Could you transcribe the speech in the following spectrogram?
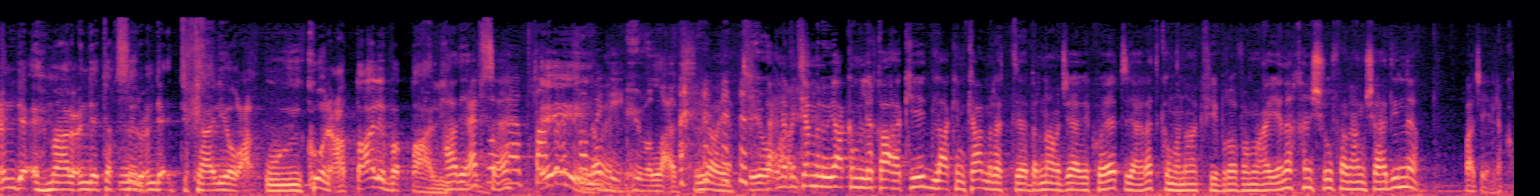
عنده إهمال وعنده تقصير وعنده اتكالية وع- ويكون على الطالب الطالي هذه عفسة. بطابع إيه. كوميدي إي والله والله إحنا. بنكمل وياكم اللقاء أكيد لكن كاميرا برنامج ليالي الكويت زارتكم هناك في بروفا معينة. خلينا نشوفها مع مشاهدينا. راجعين لكم.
